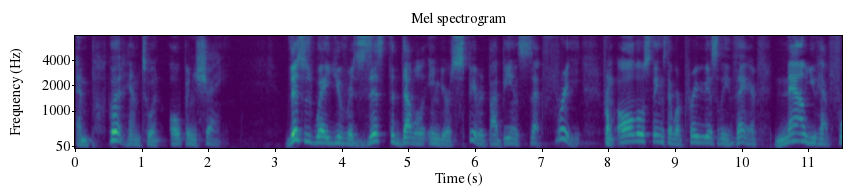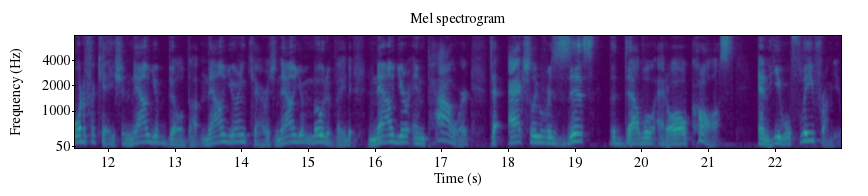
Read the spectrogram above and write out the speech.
and put him to an open shame. This is where you resist the devil in your spirit by being set free from all those things that were previously there. Now you have fortification. Now you're built up. Now you're encouraged. Now you're motivated. Now you're empowered to actually resist the devil at all costs, and he will flee from you.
